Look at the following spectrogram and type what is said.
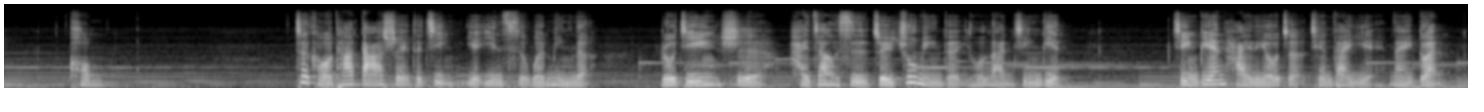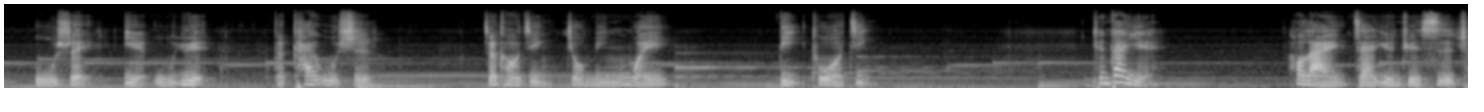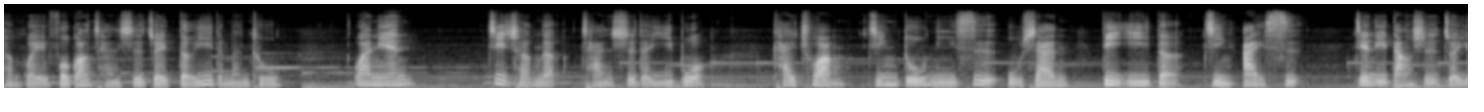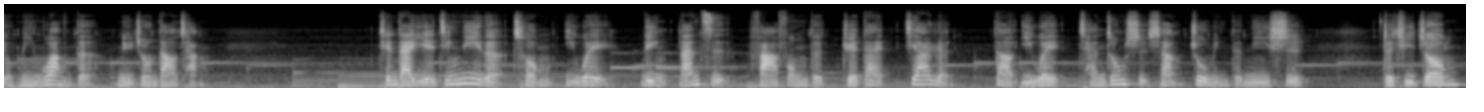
空。这口他打水的井也因此闻名了，如今是海藏寺最著名的游览景点。井边还留着千代野那一段“无水也无月”的开悟诗，这口井就名为地托井。千代野后来在圆觉寺成为佛光禅师最得意的门徒。晚年继承了禅师的衣钵，开创京都尼寺五山第一的景爱寺，建立当时最有名望的女众道场。千代也经历了从一位令男子发疯的绝代佳人，到一位禅宗史上著名的尼师，这其中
